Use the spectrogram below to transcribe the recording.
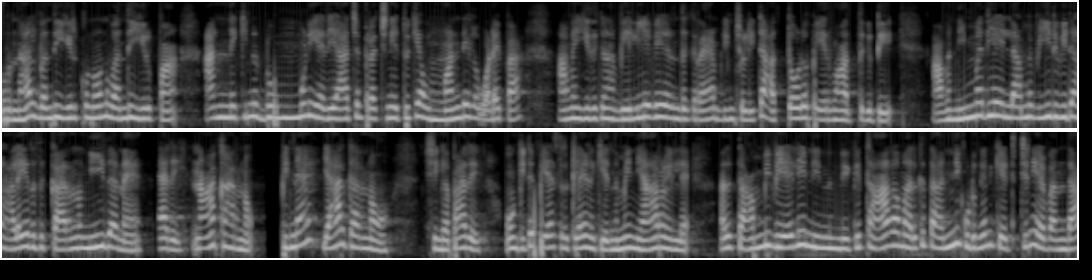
ஒரு நாள் வந்து இருக்கணும்னு வந்து இருப்பான். அன்னைக்குன்னு டும்முன்னு எதையாச்சும் பிரச்சனையை தூக்கி அவன் மண்டையில் உடைப்பா. அவன் இதுக்கு நான் வெளியவே இருந்துக்கிறேன் அப்படின்னு சொல்லிட்டு அத்தோட பேர் மாற்றுக்கிட்டு அவன் நிம்மதியாக இல்லாமல் வீடு வீடு அலையிறதுக்கு காரணம் நீ தானே யாரு? நான் காரணம். பின்ன யார் காரணம்? சிங்க பாரு உன்கிட்ட பேசுறதுக்குலாம் எனக்கு எதுவுமே ஞாபகம் இல்லை. அது தம்பி வேலையை நின்று நிற்கு தாகமாக இருக்குது தண்ணி கொடுங்கன்னு கேட்டுட்டு நீ வந்தா.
